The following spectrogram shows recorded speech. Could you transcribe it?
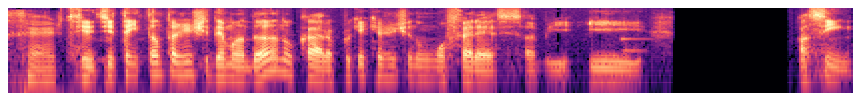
Certo. Se, se, tem tanta gente demandando, cara, por que, que a gente não oferece, sabe? E assim,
